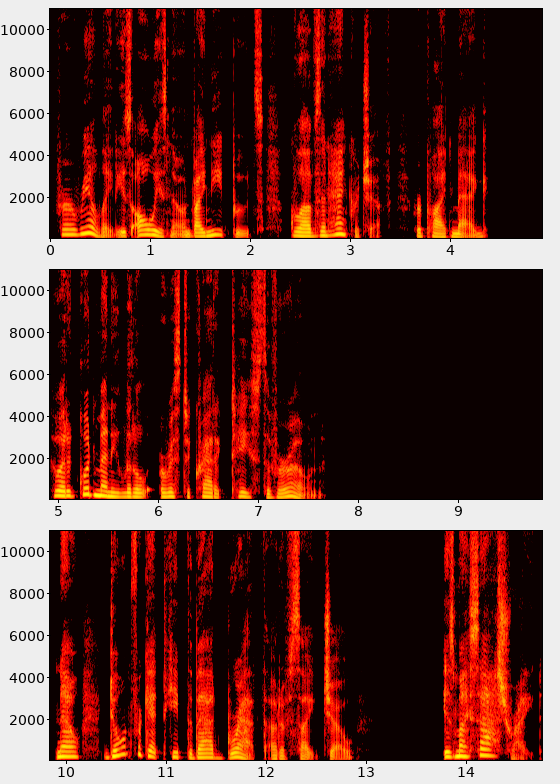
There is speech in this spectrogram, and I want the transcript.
for a real lady is always known by neat boots, gloves, and handkerchief, replied Meg, who had a good many little aristocratic tastes of her own. Now, don't forget to keep the bad breath out of sight, Jo. Is my sash right,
